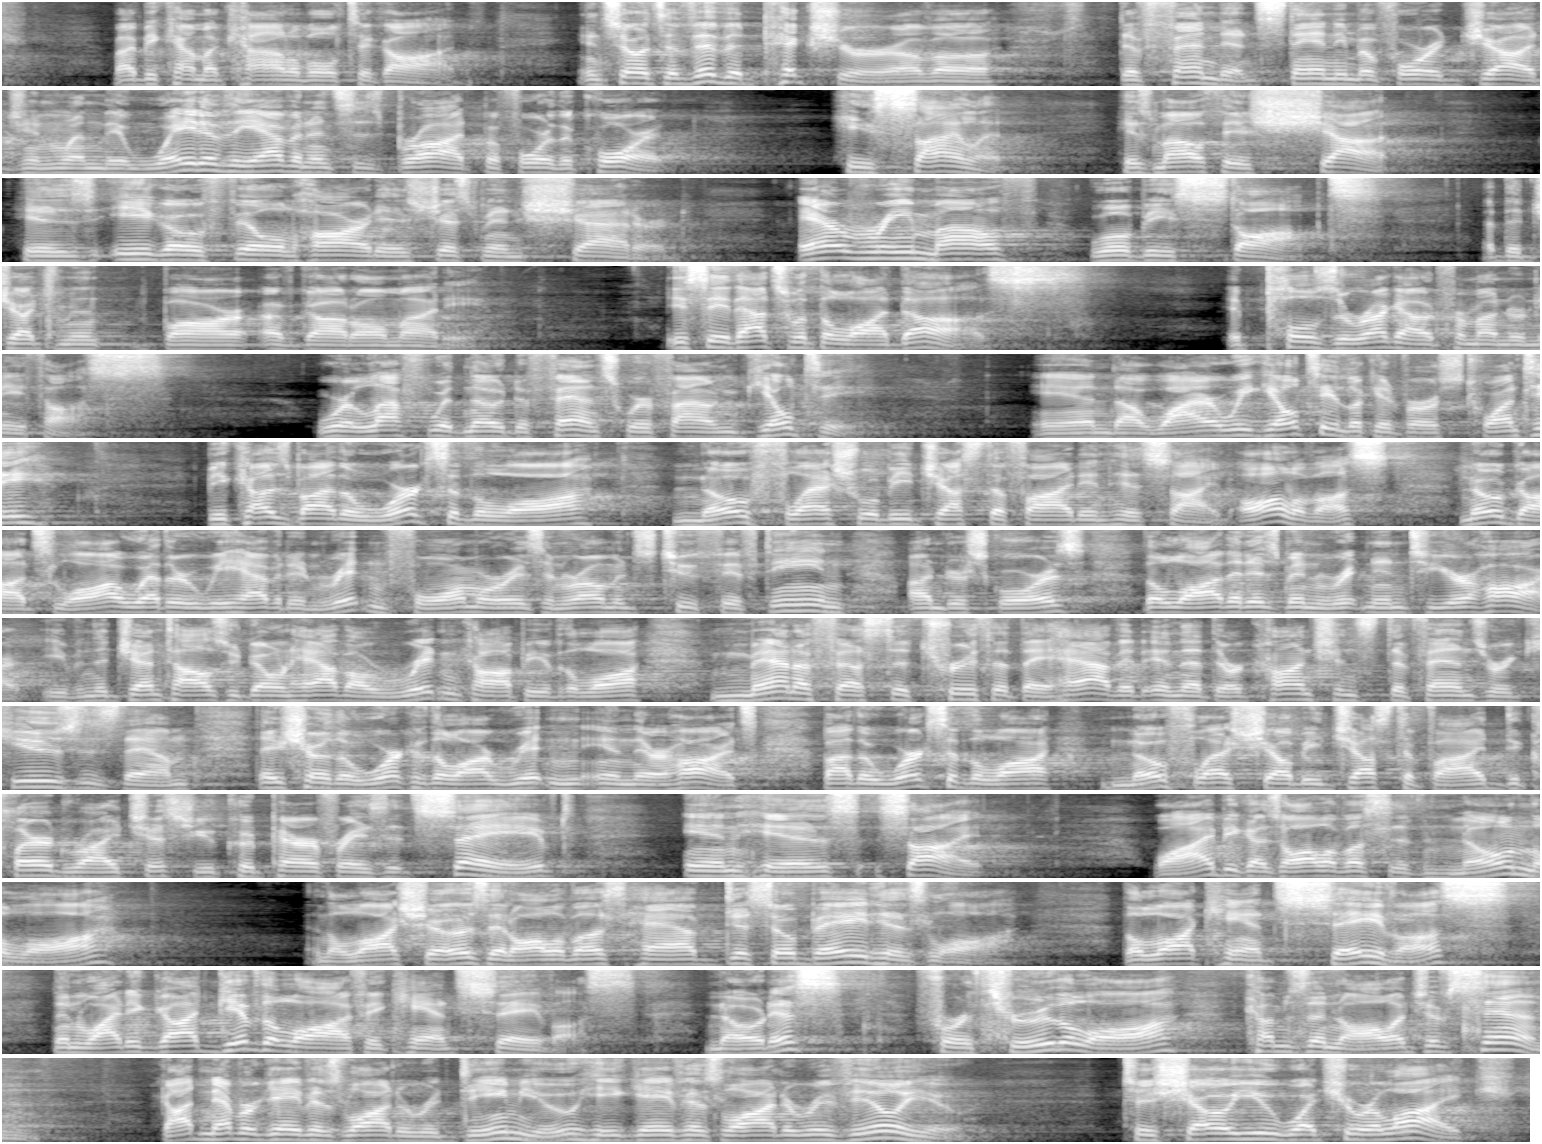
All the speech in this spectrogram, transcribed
might become accountable to God. And so it's a vivid picture of a defendant standing before a judge, and when the weight of the evidence is brought before the court, he's silent, his mouth is shut, his ego filled heart has just been shattered every mouth will be stopped at the judgment bar of God Almighty. You see, that's what the law does. It pulls the rug out from underneath us. We're left with no defense. We're found guilty. And uh, why are we guilty? Look at verse 20. Because by the works of the law, no flesh will be justified in his sight. All of us know God's law, whether we have it in written form or as in Romans 2:15 underscores, the law that has been written into your heart. Even the Gentiles who don't have a written copy of the law manifest the truth that they have it in that their conscience defends or accuses them. They show the work of the law written in their hearts. By the works of the law, no flesh shall be justified, declared righteous, you could paraphrase it, saved in his sight. Why? Because all of us have known the law, and the law shows that all of us have disobeyed his law. The law can't save us. Then why did God give the law if it can't save us? Notice, for through the law comes the knowledge of sin. God never gave his law to redeem you, he gave his law to reveal you, to show you what you're like.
